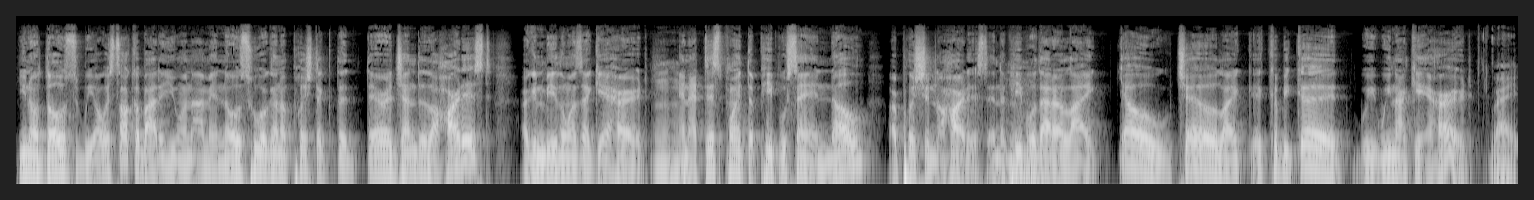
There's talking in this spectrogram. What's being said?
you know, those we always talk about it, you and I, man. Those who are gonna push the, the their agenda the hardest are gonna be the ones that get heard. Mm-hmm. And at this point, the people saying no are pushing the hardest, and the mm-hmm. people that are like, "Yo, chill," like it could be good. We we not getting heard Right,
